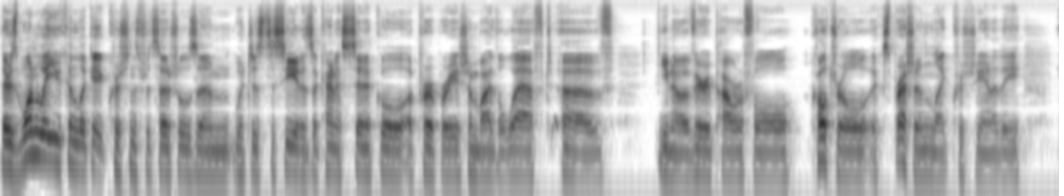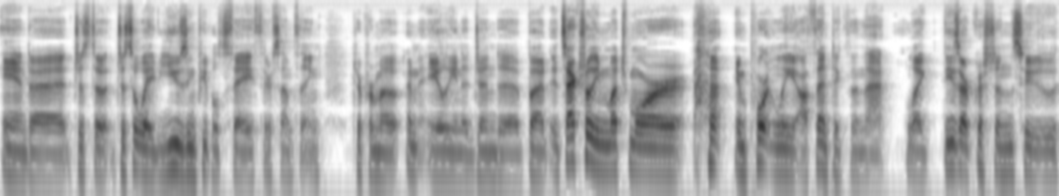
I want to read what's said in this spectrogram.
there's one way you can look at Christians for Socialism, which is to see it as a kind of cynical appropriation by the left of, you know, a very powerful cultural expression like Christianity and uh, just a just a way of using people's faith or something to promote an alien agenda. But it's actually much more importantly authentic than that. Like these are Christians who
